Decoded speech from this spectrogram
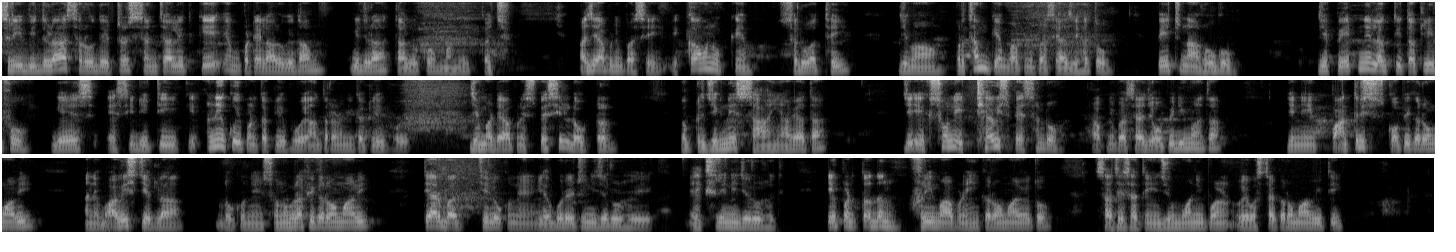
Shri Bidada Sarodaya trust સંચાલિત કે એમ પટેલ આરોગ્યધામ બિદડા તાલુકો માંડવી, કચ્છ. આજે આપણી પાસે એકાવનનો કેમ્પ શરૂઆત થઈ, જેમાં પ્રથમ કેમ્પ આપણી પાસે આજે હતો, પેટના રોગો. જે પેટને લગતી તકલીફો, ગેસ, એસિડિટી કે અન્ય કોઈ પણ તકલીફ હોય આંતરડાની તકલીફ હોય, જે માટે આપણે special doctor doctor Jignesh Shah અહીં આવ્યા હતા, જે એકસો ને અઠ્યાવીસ પેશન્ટો આપણી પાસે આજે ઓપીડીમાં હતા, જેની પાંત્રીસ કોપી કરવામાં આવી અને બાવીસ જેટલા લોકોને સોનોગ્રાફી કરવામાં આવી. ત્યારબાદ જે લોકોને લેબોરેટરીની જરૂર હોય, એક્સરેની જરૂર હતી, એ પણ તદ્દન ફ્રીમાં આપણે અહીં કરવામાં આવ્યો હતો. સાથે સાથે અહીં જમવાની પણ વ્યવસ્થા કરવામાં આવી હતી.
